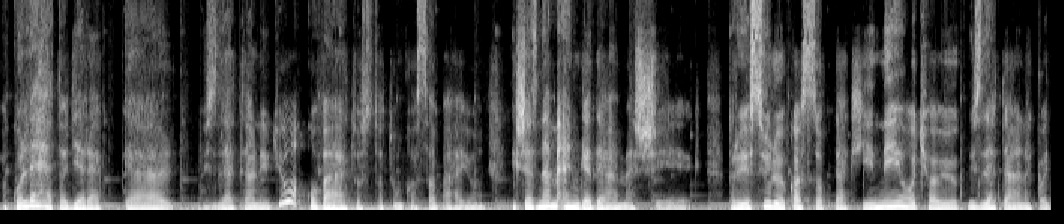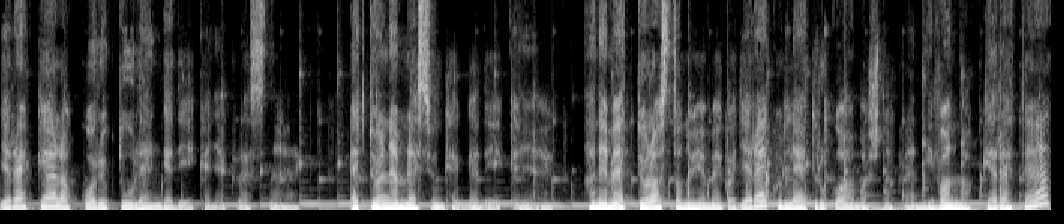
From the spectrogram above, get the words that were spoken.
akkor lehet a gyerekkel üzletelni, hogy jó, akkor változtatunk a szabályon. És ez nem engedelmesség. Mert a szülők azt szokták hinni, hogy ha ők üzletelnek a gyerekkel, akkor ők túl engedékenyek lesznek. Ettől nem leszünk engedékenyek hanem ettől azt tanulja meg a gyerek, hogy lehet rugalmasnak lenni. Vannak keretek,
